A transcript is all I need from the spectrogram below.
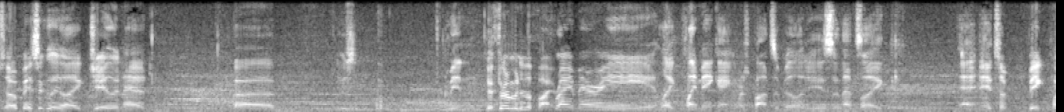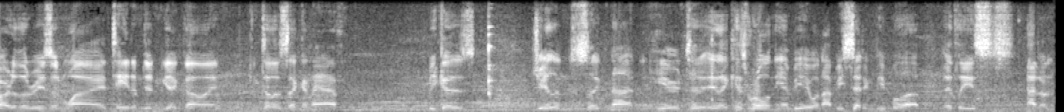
So basically, like Jalen had, uh, was, I mean, They're throwing him into the fire. primary like playmaking responsibilities, and that's like, it's a big part of the reason why Tatum didn't get going until the second half, because Jalen's like not here to like his role in the NBA will not be setting people up. At least I don't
